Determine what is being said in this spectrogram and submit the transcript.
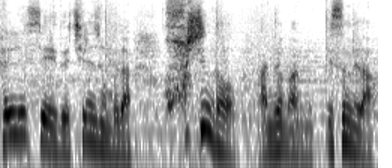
펠리세이드 7인승보다 훨씬 더 안정감이 있습니다.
